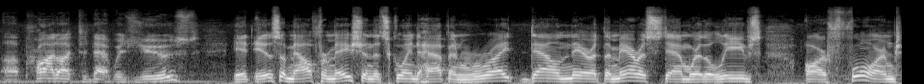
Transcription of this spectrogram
uh, product that was used. It is a malformation that's going to happen right down there at the meristem where the leaves are formed,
